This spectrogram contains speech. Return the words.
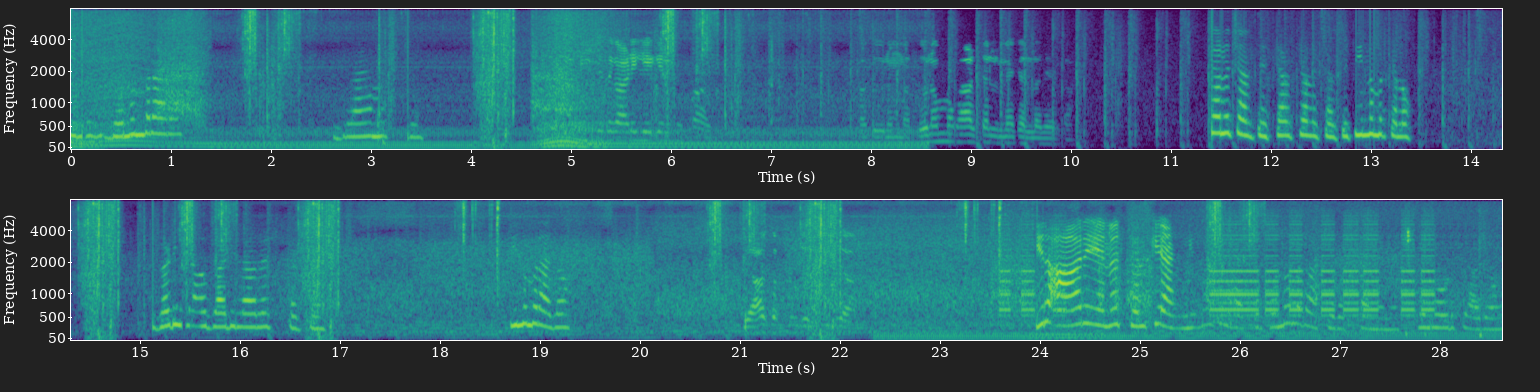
दो नंबर आ रहा है। डराया मत। पीछे से गाड़ी लेके इनके पास। दो नंबर दो नंबर कार चल मैं चल रहा देता चलो चलते चल चलो चलते। तीन नंबर चलो। गाड़ी लाओ गाड़ी लाओ रेस्ट करते हैं। तीन नंबर आ जाओ। क्या करते जल्दी से आ फिर आ रहे हैं ना चल के आएँगे। ना तो हेडसेट दोनों लगा के रखा है मैंने फिर रोड पे आ जाऊँ।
